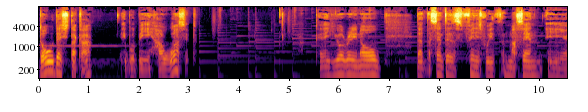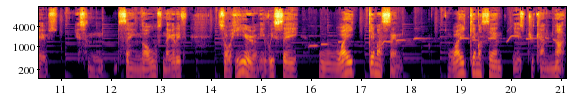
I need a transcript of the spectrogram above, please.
"Do deshita It would be, how was it? Okay, you already know that the sentence finished with masen is, is saying no, it's negative. So here, if we say waikemasen, waikemasen is you cannot,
